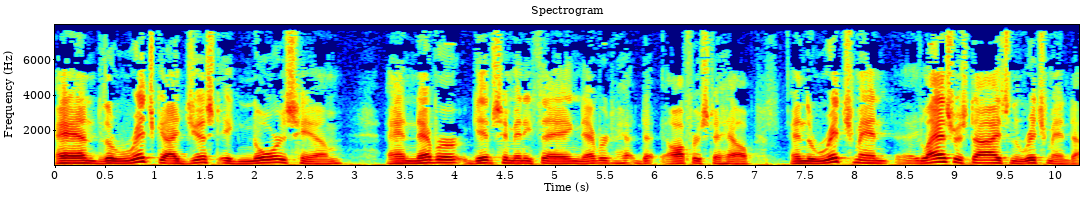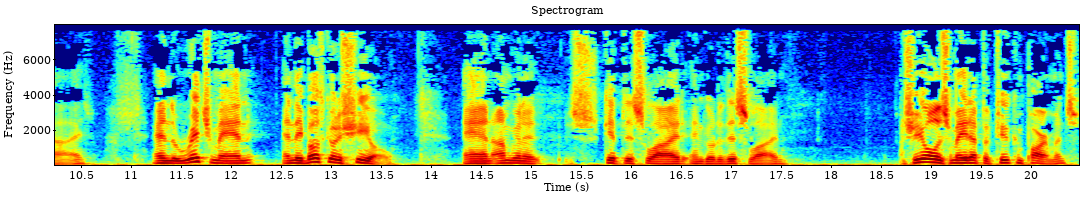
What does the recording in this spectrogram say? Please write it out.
And the rich guy just ignores him and never gives him anything, never offers to help. And the rich man, uh, Lazarus dies and the rich man dies. And the rich man, and they both go to Sheol. And I'm going to skip this slide and go to this slide. Sheol is made up of two compartments.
